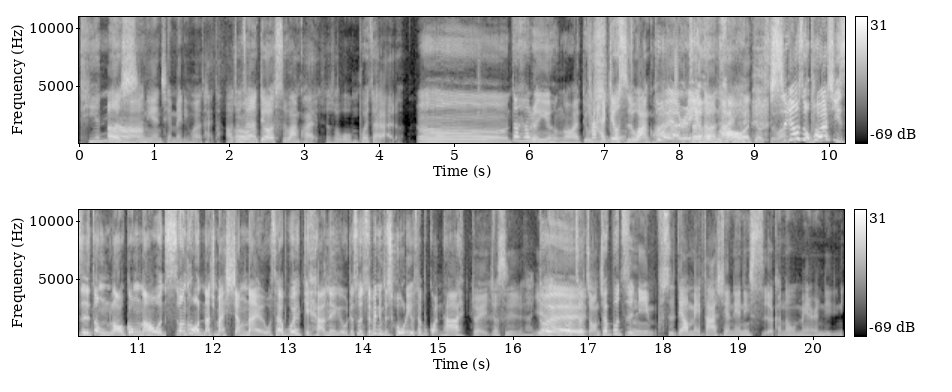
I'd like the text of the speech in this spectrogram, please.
天哪，二十，年前没离婚的太太，哦就真的丢了十万块，就说我们不会再来了。嗯，但他人也很好，还丢，他还丢，十万块哦，对啊人也很好哎丢十万。要是我抛下妻子这种老公，然后我十万块我拿去买香奈儿，我才不会给他那个，我就说随便你们处理，我才不管他。对，就是有很多这种，就不止你死掉没发现，连你死了可能我没人理你。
